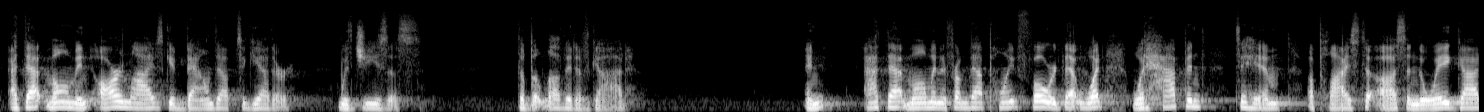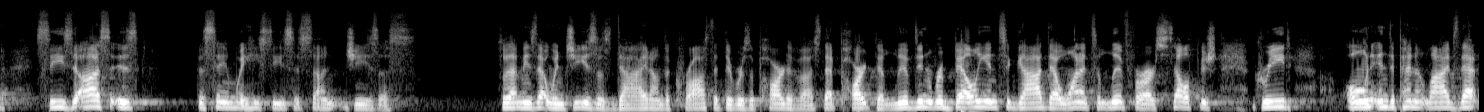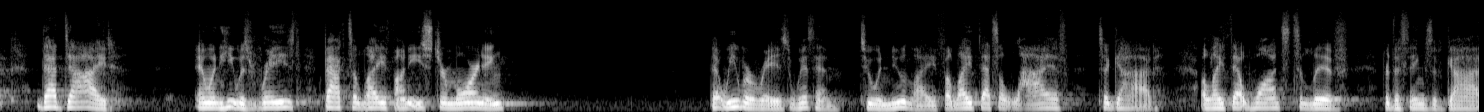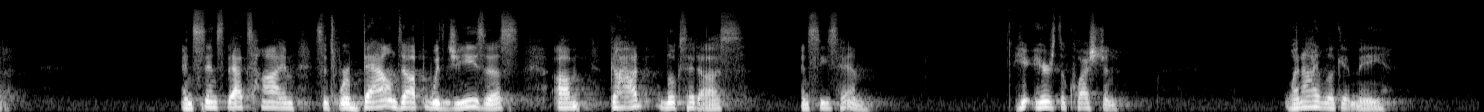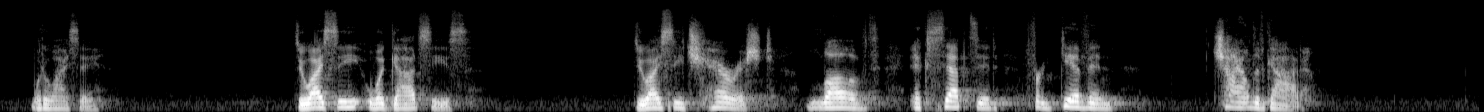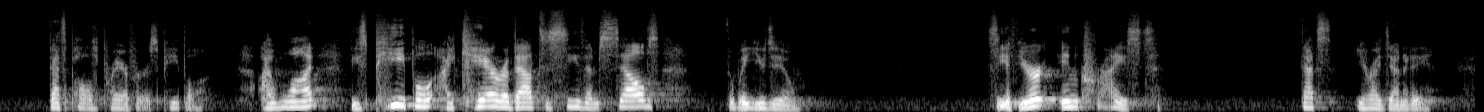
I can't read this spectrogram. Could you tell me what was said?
At that moment, our lives get bound up together with Jesus, the beloved of God. And at that moment and from that point forward, that what, what happened to him applies to us. And the way God sees us is the same way he sees his son, Jesus. So that means that when Jesus died on the cross, that there was a part of us, that part that lived in rebellion to God, that wanted to live for our selfish greed, own independent lives, that, that died. And when he was raised back to life on Easter morning, that we were raised with him to a new life, a life that's alive to God, a life that wants to live for the things of God. And since that time, since we're bound up with Jesus, um, God looks at us and sees him. Here's the question When I look at me, what do I see? Do I see what God sees? Do I see cherished, loved, accepted, forgiven child of God? That's Paul's prayer for his people. I want these people I care about to see themselves the way you do. See, if you're in Christ, that's your identity.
